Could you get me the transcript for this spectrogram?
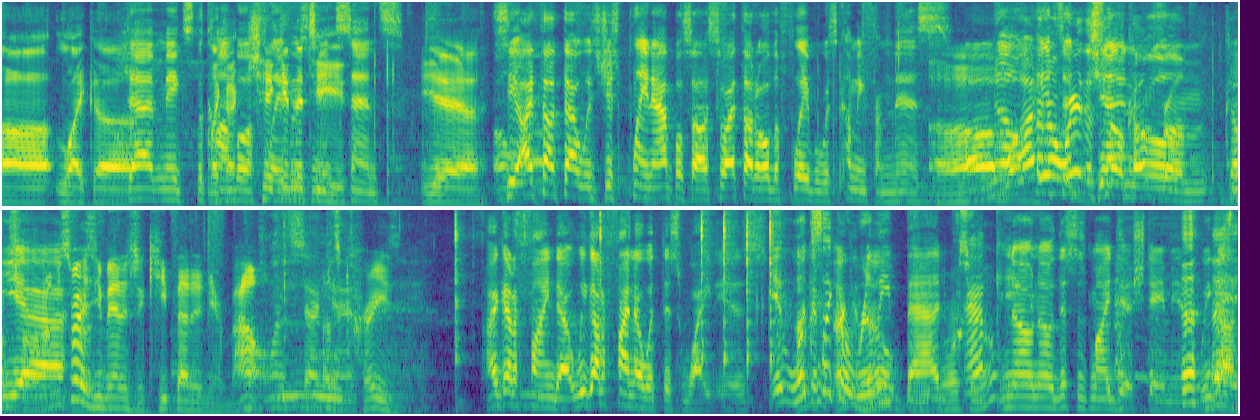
uh, like a That makes the like combo a of kick in the flavors make teeth. sense. Yeah. See, I thought that was just plain applesauce, so I thought all the flavor was coming from this. Oh, well, I don't know where the smell come from- comes yeah. I'm surprised you managed to keep that in your mouth. One second. That's crazy. I gotta find out. We gotta find out what this white is. It looks can- like I a really help. bad You crab cake. No, no, this is my dish, Damien. We got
